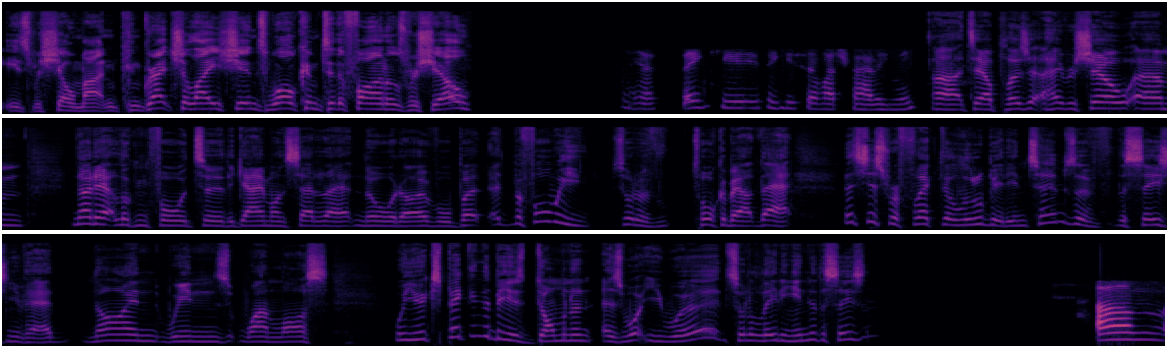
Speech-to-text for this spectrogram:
is Rachelle Martin. Congratulations. Welcome to the finals, Rachelle. Yes, thank you. Thank you so much for having me. Uh, it's our pleasure. Hey, Rachelle, um, no doubt looking forward to the game on Saturday at Norwood Oval. But uh, before we sort of talk about that, let's just reflect a little bit in terms of the season you've had nine wins, one loss. Were you expecting to be as dominant as what you were sort of leading into the season? Um,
